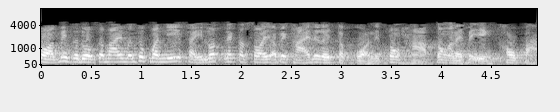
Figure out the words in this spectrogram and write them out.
ก่อนไม่สะดวกสบายเหมือนทุกวันนี้ใส่รถและกระซอยเอาไปขายได้เลยแต่ก่อนนี่ต้องหาบต้องอะไรไปเองเข้าป่า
